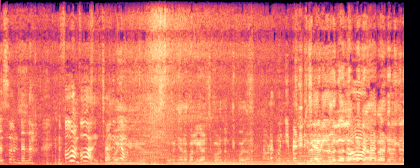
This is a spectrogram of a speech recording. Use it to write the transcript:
രസമുണ്ടല്ലോ. പോവാം പോവാം. ഞാൻ ആ പള്ളി കാണിച്ചപ്പോൾ അവിടെ ഇട്ടിട്ടുണ്ടല്ലോ അല്ലേ? അവിടെ ക്യാമറ ഉണ്ട്, അല്ലെങ്കിൽ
